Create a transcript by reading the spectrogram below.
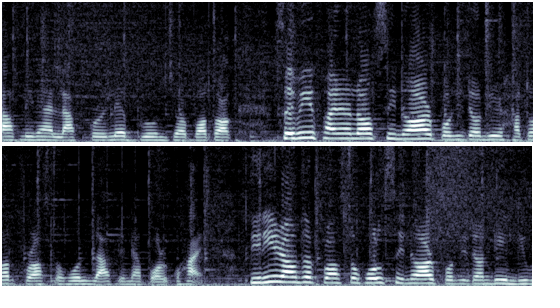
লাভলীনাই লাভ কৰিলে ব্ৰোঞ্জৰ পদক। ছেমি ফাইনেলত চীনৰ প্ৰতিদ্বন্দ্বীৰ হাতত পৰাস্ত হ'ল লাভলীনা বৰগোহাঁই। তিনি ৰাউণ্ডত পৰাস্ত হ'ল চীনৰ প্ৰতিদ্বন্দ্বী লিউ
